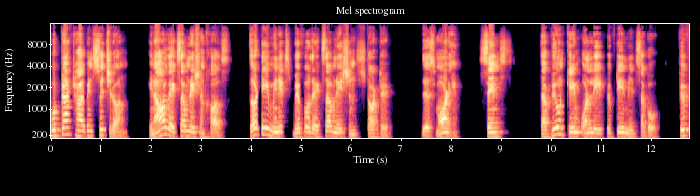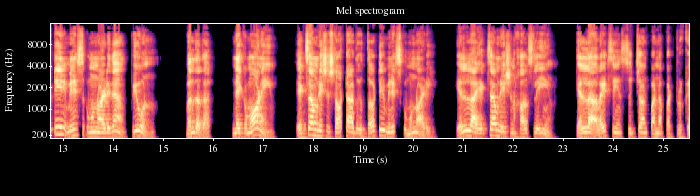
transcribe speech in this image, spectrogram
could not have been switched on in all the examination halls 30 minutes before the examination started this morning, since the pune came only 15 minutes ago. 15 மினிட்ஸ்க்கு முன்னாடி தான் பியூன் வந்ததா இன்னைக்கு மார்னிங் எக்ஸாமினேஷன் ஸ்டார்ட் ஆகிறதுக்கு தேர்ட்டி மினிட்ஸ்க்கு முன்னாடி எல்லா எக்ஸாமினேஷன் ஹால்ஸ்லேயும் எல்லா லைட்ஸையும் சுவிட்ச் ஆன் பண்ணப்பட்டிருக்க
